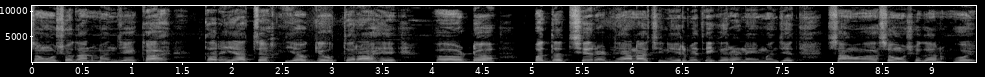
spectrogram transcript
संशोधन म्हणजे काय? तर याचं योग्य उत्तर आहे ड पद्धतशीर ज्ञानाची निर्मिती करणे म्हणजेच सा संशोधन होय.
